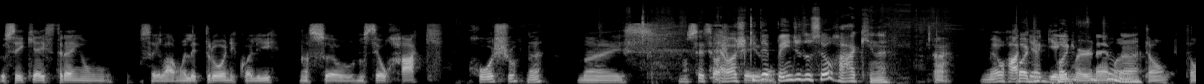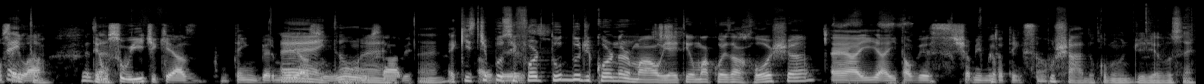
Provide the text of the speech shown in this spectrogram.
Eu sei que é estranho um, sei lá, um eletrônico ali no seu, no seu hack roxo, né? Mas não sei se eu é, acho. Eu acho que depende do seu hack, né? Ah, meu hack pode, é gamer, né, mano? Então, então sei é, então. lá. Pois tem é. um switch que é as, tem vermelho e é, azul, então, é, sabe? É, é que, talvez... tipo, se for tudo de cor normal e aí tem uma coisa roxa. É, aí, aí talvez chame muita atenção. Puxado, como diria você.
